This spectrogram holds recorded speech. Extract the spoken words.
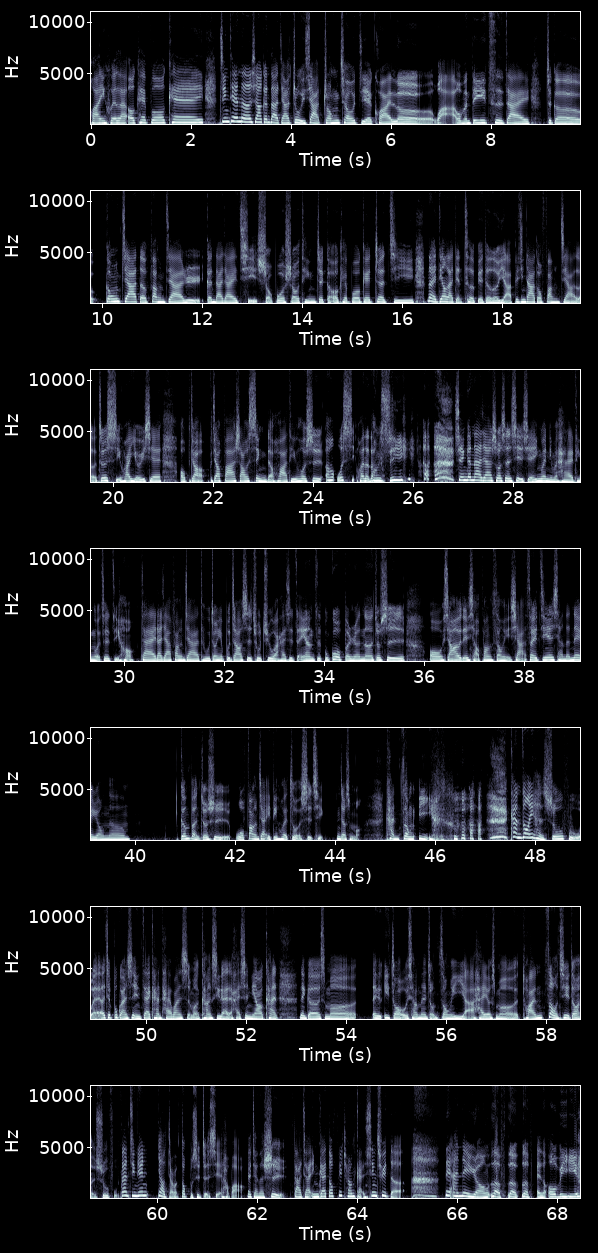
欢迎回来，OK 不 OK？今天呢是要跟大家祝一下中秋节快乐！哇，我们第一次在这个。公家的放假日，跟大家一起首播收听这个 OK 不 OK 这集，那一定要来点特别的了呀！毕竟大家都放假了，就是喜欢有一些哦比较比较发烧性的话题，或是、哦、我喜欢的东西。先跟大家说声谢谢，因为你们还来听我这集吼，在大家放假的途中，也不知道是出去玩还是怎样子。不过本人呢，就是哦想要有点小放松一下，所以今天想的内容呢。根本就是我放假一定会做的事情，那叫什么？看综艺，看综艺很舒服哎、而且不管是你在看台湾什么《康熙来了》，还是你要看那个什么那一周偶像那种综艺啊，还有什么团综，其实都很舒服。但今天要讲的都不是这些，好不好？要讲的是大家应该都非常感兴趣的恋爱内容，Love Love Love L O V E。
